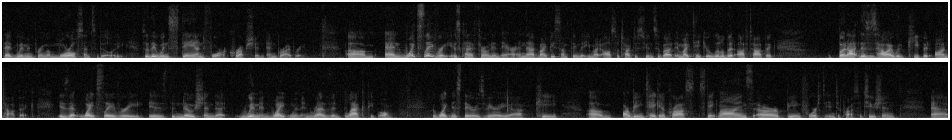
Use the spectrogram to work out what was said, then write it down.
that women bring a moral sensibility. So they wouldn't stand for corruption and bribery. Um, and white slavery is kind of thrown in there, and that might be something that you might also talk to students about. It might take you a little bit off topic, but I, this is how I would keep it on topic is that white slavery is the notion that women, white women, rather than black people, the whiteness there is very uh, key, um, are being taken across state lines, are being forced into prostitution, uh,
